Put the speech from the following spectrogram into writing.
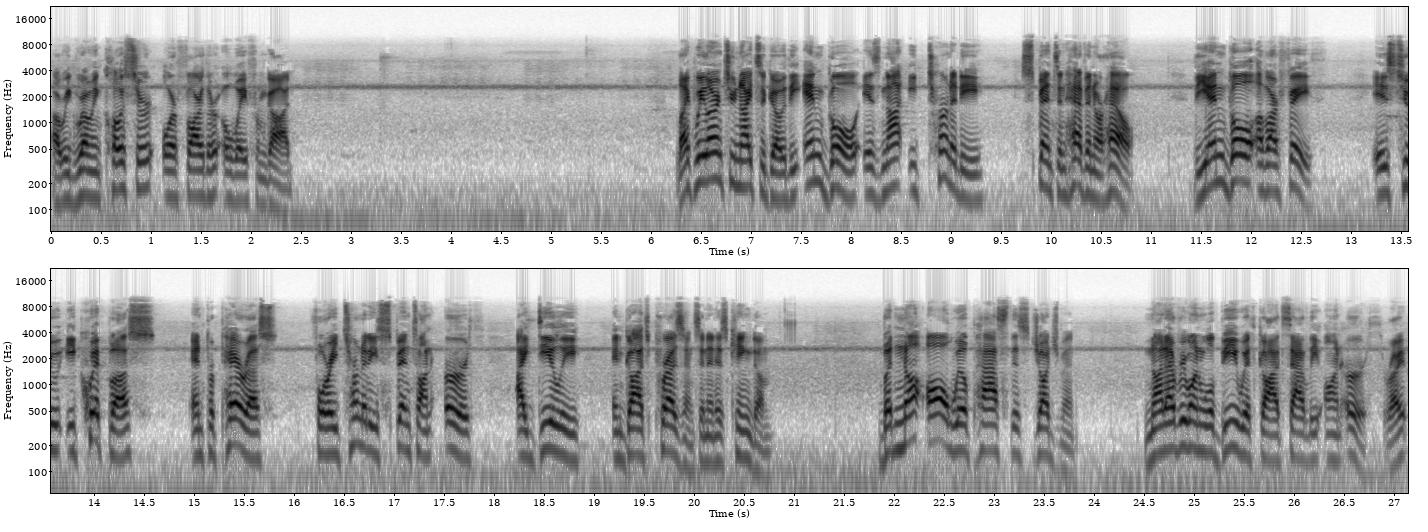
are we growing closer or farther away from God? Like we learned two nights ago, the end goal is not eternity spent in heaven or hell. The end goal of our faith is to equip us and prepare us for eternity spent on earth, ideally in God's presence and in His kingdom. But not all will pass this judgment. Not everyone will be with God, sadly, on earth, right?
